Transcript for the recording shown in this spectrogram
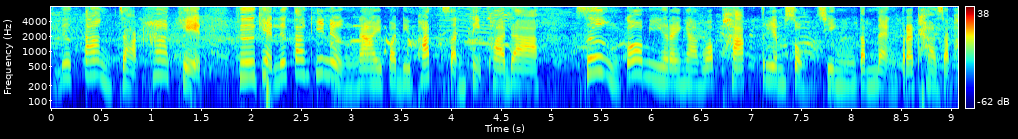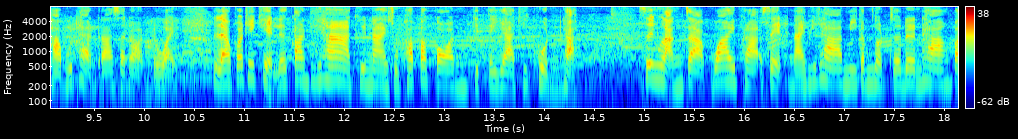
ตเลือกตั้งจาก 5 เขต คือเขตเลือกตั้งที่ 1 นายปฏิพัฒน์สันติพาดา ซึ่งก็มีรายงานว่าพักเตรียมส่งชิงตำแหน่งประธานสภาผู้แทนราษฎรด้วย แล้วก็ที่เขตเลือกตั้งที่ 5 คือนายสุภปกรกิตยาธิคุณค่ะ ซึ่งหลังจากไหว้พระเสร็จนายพิธามีกำหนดจะเดินทางไป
